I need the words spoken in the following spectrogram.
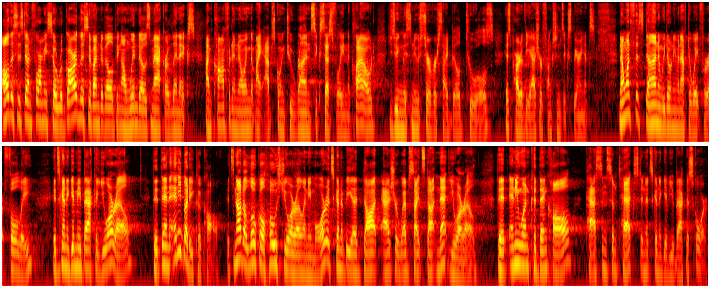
All this is done for me, so regardless if I'm developing on Windows, Mac, or Linux, I'm confident knowing that my app's going to run successfully in the cloud using this new server-side build tools as part of the Azure Functions experience. Now, once that's done, and we don't even have to wait for it fully, it's going to give me back a URL that then anybody could call. It's not a local host URL anymore. It's going to be a .azurewebsites.net URL that anyone could then call pass in some text, and it's going to give you back a score.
